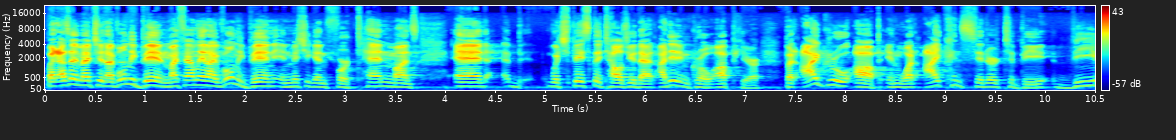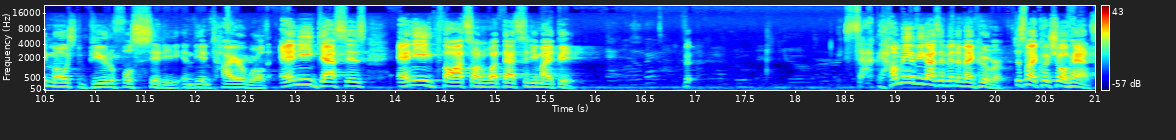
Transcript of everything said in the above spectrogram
But as I mentioned, I've only been, my family and I have only been in Michigan for 10 months, and which basically tells you that I didn't grow up here, but I grew up in what I consider to be the most beautiful city in the entire world. Any guesses, any thoughts on what that city might be? Vancouver? Exactly. How many of you guys have been to Vancouver? Just by a quick show of hands.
